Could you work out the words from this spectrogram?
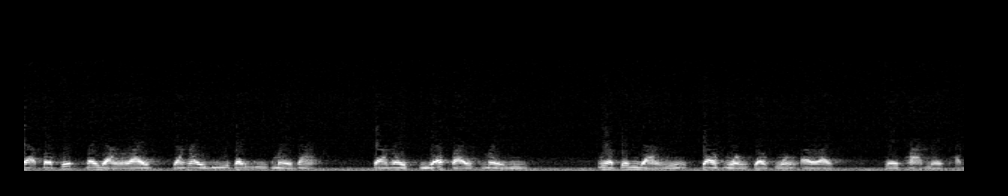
จะประพฤติไปอย่างไร จะให้ดีไปอีกไม่ได้ จะให้เสียไปไม่มี เมื่อเป็นอย่างนี้จะห่วงจะห่วงอะไร ในถาดในขัน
